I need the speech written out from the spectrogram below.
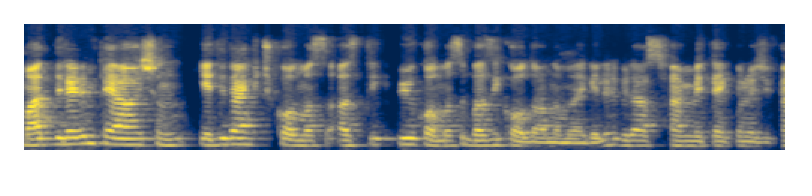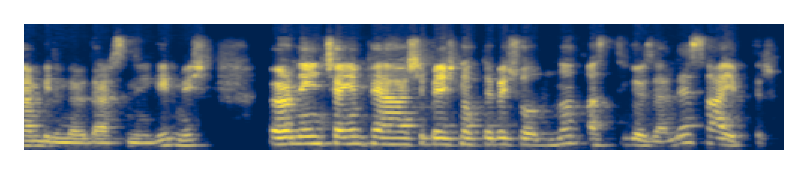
Maddelerin pH'ın 7'den küçük olması asitik, büyük olması bazik olduğu anlamına gelir. Biraz fen ve teknoloji, fen bilimleri dersine girmiş. Örneğin çayın pH'i 5.5 olduğundan asitik özelliğe sahiptir.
